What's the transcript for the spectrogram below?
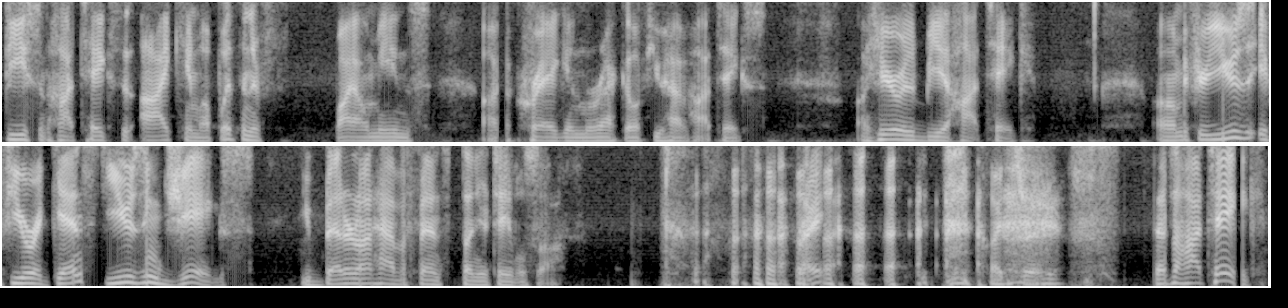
decent hot takes that I came up with, and if by all means, uh, Craig and Mareko, if you have hot takes, uh, here would be a hot take. Um, if you're using, if you're against using jigs, you better not have a fence on your table saw. right? Quite true. That's a hot take.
